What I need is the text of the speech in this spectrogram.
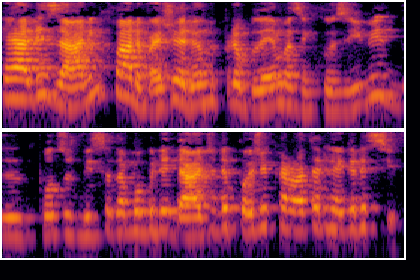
realizarem. Claro, vai gerando problemas, inclusive, do ponto de vista da mobilidade, depois de caráter regressivo.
